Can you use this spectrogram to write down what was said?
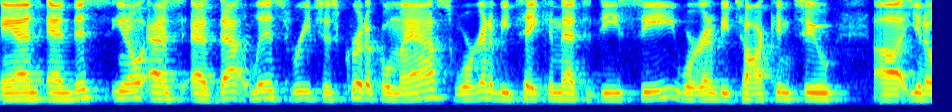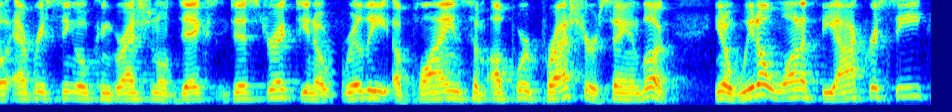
and and this, you know, as as that list reaches critical mass, we're going to be taking that to D.C. We're going to be talking to, uh, you know, every single congressional di- district. You know, really applying some upward pressure, saying, look, you know, we don't want a theocracy,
